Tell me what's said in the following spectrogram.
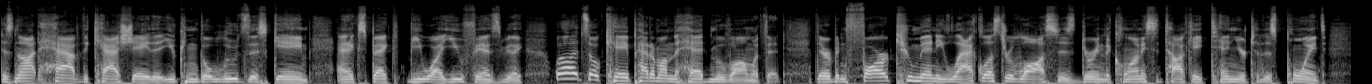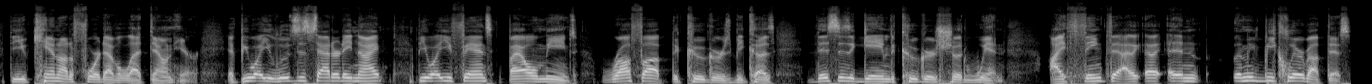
does not have the cachet that you can go lose this game and expect BYU fans to be like, well, it's okay, pat him on the head, move on with it. There have been far too many lackluster losses during the Kalani Sitake tenure to this point that you cannot afford to have a letdown here. If BYU loses Saturday night, BYU fans, by all means, rough up the Cougars because this is a game the Cougars should win. I think that, uh, and let me be clear about this.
